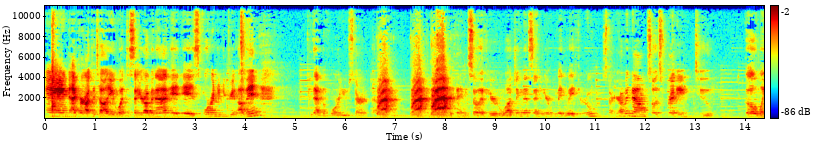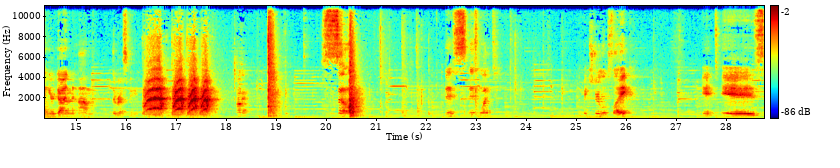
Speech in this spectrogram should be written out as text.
And I forgot to tell you what to set your oven at. It is 400 degree oven. Do that before you start uh, So if you're watching this and you're midway through, start your oven now so it's ready to go when you're done um, the recipe. Okay. So this is what the mixture looks like. It is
